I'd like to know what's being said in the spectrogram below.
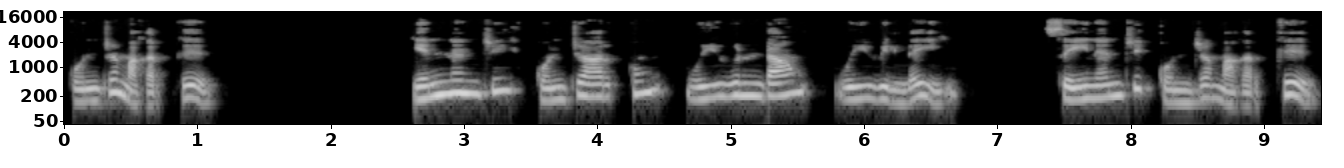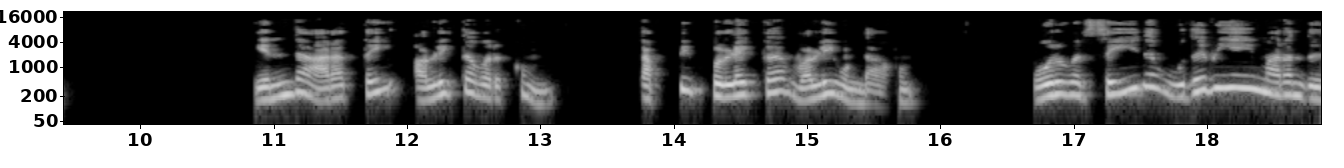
கொன்ற மகர்க்கு என்னன்றி கொன்றார்க்கும் உய்வுண்டாம் உய்வில்லை செய்நன்றி கொன்ற மகர்க்கு எந்த அறத்தை அழித்தவருக்கும் தப்பி பிழைக்க வழி உண்டாகும். ஒருவர் செய்த உதவியை மறந்து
